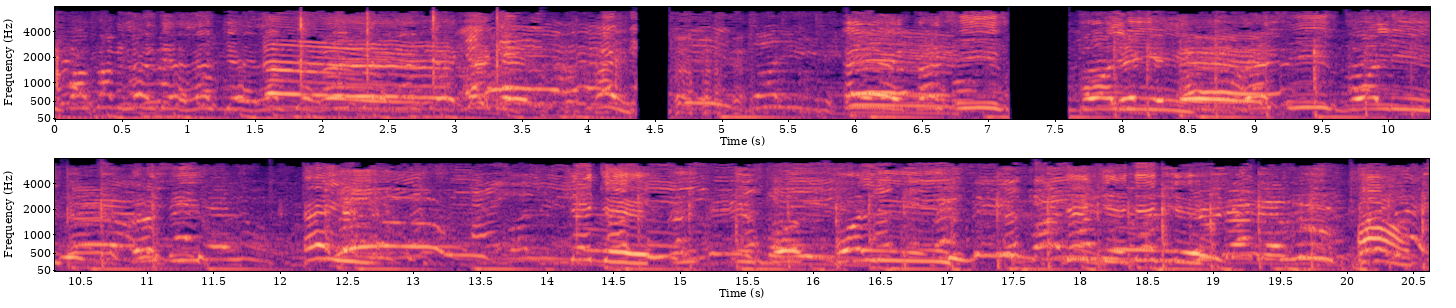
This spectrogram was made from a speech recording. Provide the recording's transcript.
Pasabi, let's get, let's get, let's get, let's get, let's get. Hey, hey, Percy is balling. Percy is balling. Percy, hey, JJ is balling. JJ, JJ. Ah.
